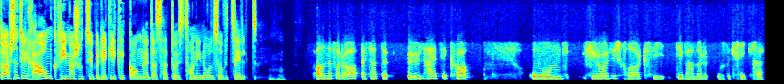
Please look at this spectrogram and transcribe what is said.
da ist natürlich auch um Klimaschutzüberlegungen gegangen. Das hat uns Toni Null so erzählt. Mhm. Allen voran, es hat eine Ölheizung gehabt. Und für uns war klar, gewesen, die wollen wir rauskicken.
